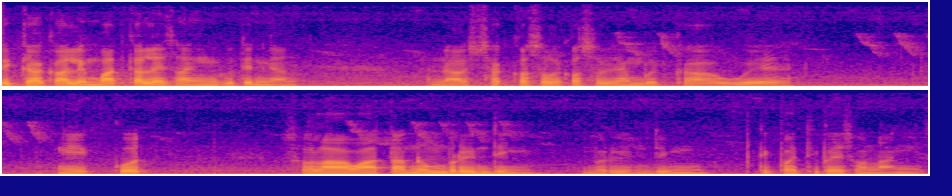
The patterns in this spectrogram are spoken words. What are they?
tiga kali empat kali saya ngikutin kan nah kesel-kesel yang buat gawe ngikut solawatan tuh merinding. Merinding tiba-tiba so nangis.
